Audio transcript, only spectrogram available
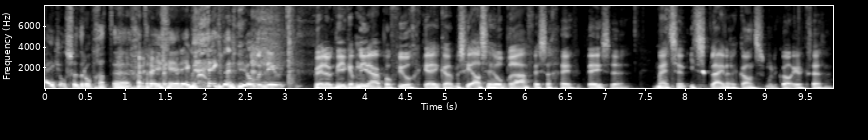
kijk je of ze erop gaat, eh, gaat reageren. ik, ben, ik ben heel benieuwd. Ik weet ook niet, ik heb niet naar haar profiel gekeken. Misschien als ze heel braaf is, dan geef ik deze mensen een iets kleinere kans, moet ik wel eerlijk zeggen.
